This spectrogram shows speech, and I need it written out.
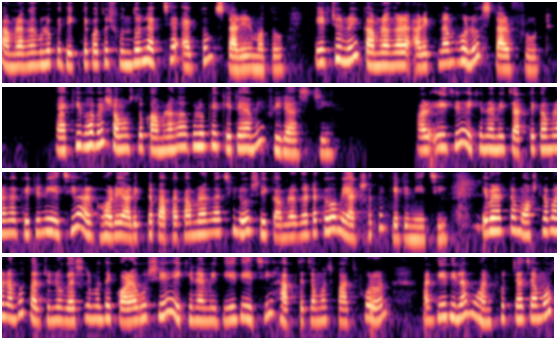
কামরাঙাগুলোকে দেখতে কত সুন্দর লাগছে, একদম স্টারের মতো। এর জন্যই কামরাঙার আরেক নাম হলো স্টার ফ্রুট একইভাবে সমস্ত কামরাঙাগুলোকে কেটে আমি ফিরে আসছি। আর এই যে, এখানে আমি চারটে কামরাঙা কেটে নিয়েছি আর ঘরে আরেকটা পাকা কামরাঙা ছিল, সেই কামরাঙাটাকেও আমি একসাথে কেটে নিয়েছি। এবার একটা মশলা বানাবো, তার জন্য গ্যাসের মধ্যে কড়া বসিয়ে এখানে আমি দিয়ে দিয়েছি হাফ চা চামচ পাঁচ ফোড়ন আর দিয়ে দিলাম ওয়ান ফোর চা চামচ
